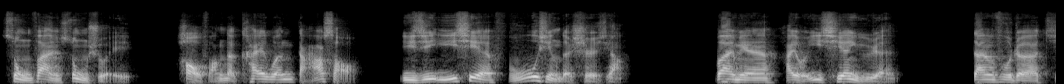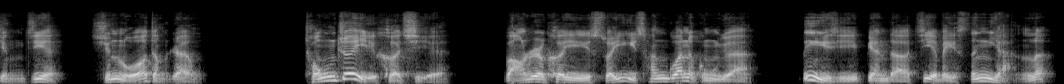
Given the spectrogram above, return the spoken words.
送饭送水、号房的开关打扫以及一切服务性的事项。外面还有一千余人，担负着警戒、巡逻等任务。从这一刻起。往日可以随意参观的贡院，立即变得戒备森严了。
